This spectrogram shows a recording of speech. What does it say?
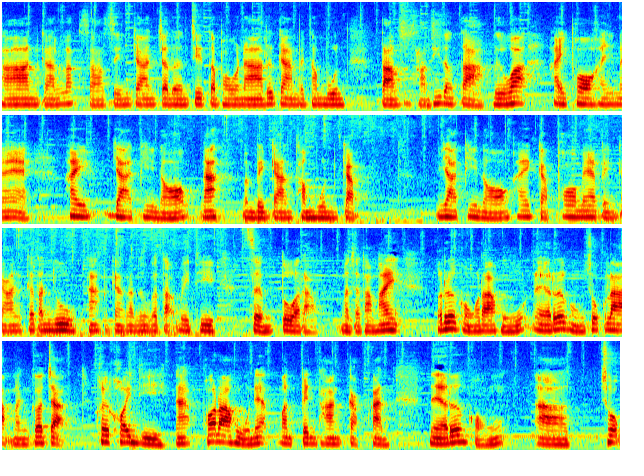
ทาน การรักษาศีลการเจริญจิตภาวนา หรือการไปทำบุญตามสถานที่ต่างๆ หรือว่าให้พ่อให้แม่ ให้ญาติพี่น้องนะมันเป็นการทำบุญกับญาติพี่น้องให้กับพ่อแม่เป็นการกตัญญูนะเป็นการกตัญญูกตเวทีเสริมตัวเรา มันจะทำให้เรื่องของราหูในเรื่องของโชคลาภมันก็จะค่อยๆดีนะเพราะราหูเนี่ยมันเป็นทางกลับกันในเรื่องของอา โชค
